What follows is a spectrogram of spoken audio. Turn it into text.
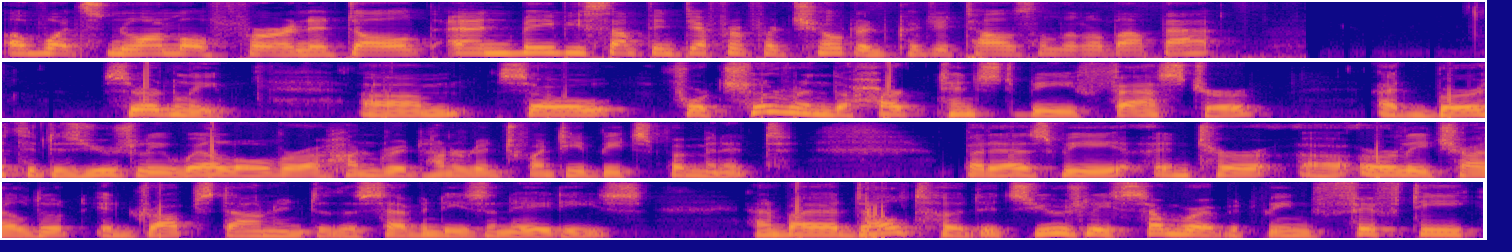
of what's normal for an adult and maybe something different for children. Could you tell us a little about that? Certainly. Um, so, for children, the heart tends to be faster. At birth, it is usually well over 100, 120 beats per minute. But as we enter uh, early childhood, it drops down into the 70s and 80s. And by adulthood, it's usually somewhere between 50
